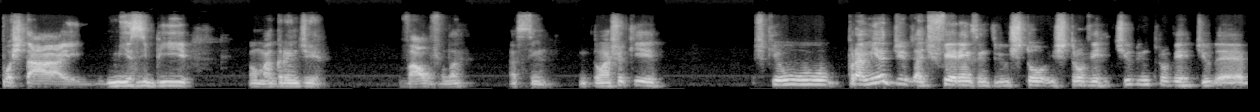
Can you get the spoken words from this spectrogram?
postar e me exibir é uma grande válvula, assim. Então acho que acho que o para mim a, a, diferença entre o extrovertido e introvertido é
